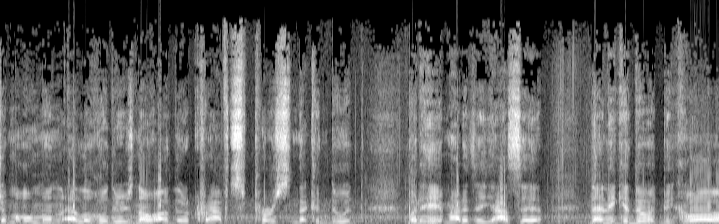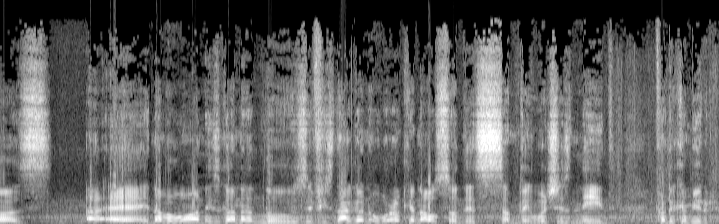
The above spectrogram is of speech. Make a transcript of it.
Uman Elohu. There is no other craftsperson that can do it but him. Harazayase, then he can do it because. Uh, a number one, he's gonna lose if he's not gonna work, and also this something which is need for the community.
